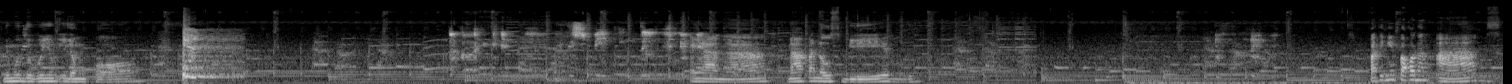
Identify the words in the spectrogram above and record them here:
Dumudugo yung ilong ko. Kaya nga, nakaka-nosebleed. Patingin pa ako ng abs.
